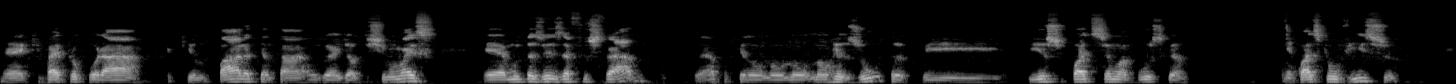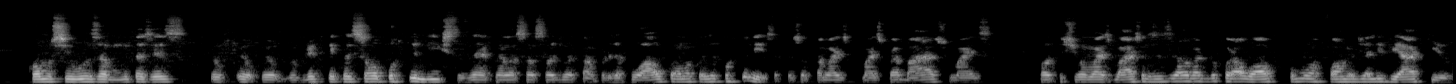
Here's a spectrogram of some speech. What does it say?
né, que vai procurar aquilo para tentar um ganho de autoestima, mas é, muitas vezes é frustrado, né, porque não, não, não, resulta, e isso pode ser uma busca, é quase que um vício, como se usa muitas vezes. Eu, eu, eu, que tem coisas que são oportunistas né, com relação à saúde mental. Por exemplo, o álcool é uma coisa oportunista. A pessoa está mais, mais para baixo, mais com autoestima mais baixa, às vezes ela vai procurar o álcool como uma forma de aliviar aquilo.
